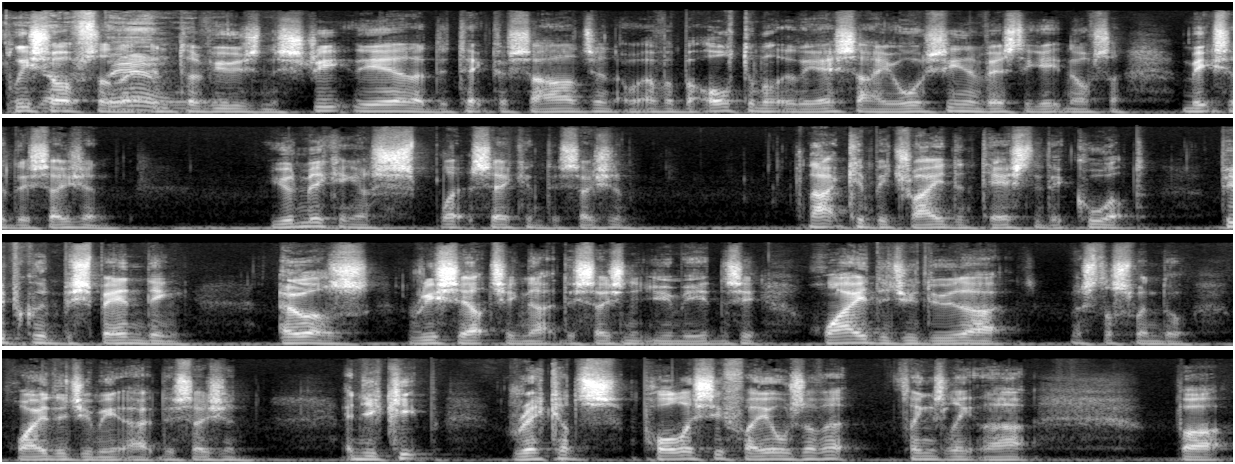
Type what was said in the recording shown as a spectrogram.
police officer that interviews in the street there, a detective sergeant or whatever, but ultimately the SIO, senior investigating officer, makes a decision. You're making a split second decision. That can be tried and tested at court. People could be spending hours researching that decision that you made and say, why did you do that, Mr. Swindle? Why did you make that decision? And you keep records, policy files of it, things like that. But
